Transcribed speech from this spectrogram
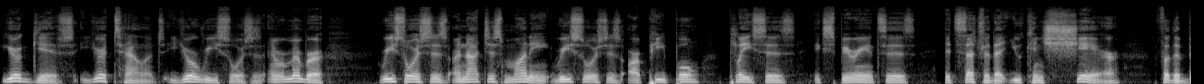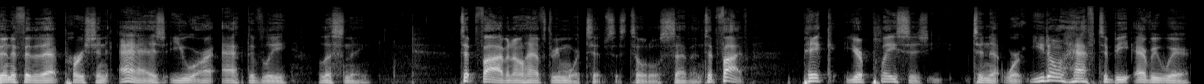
your gifts, your talents, your resources. And remember, resources are not just money, resources are people, places, experiences, etc., that you can share for the benefit of that person as you are actively listening. Tip five, and I'll have three more tips. It's total seven. Tip five, pick your places to network. You don't have to be everywhere.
